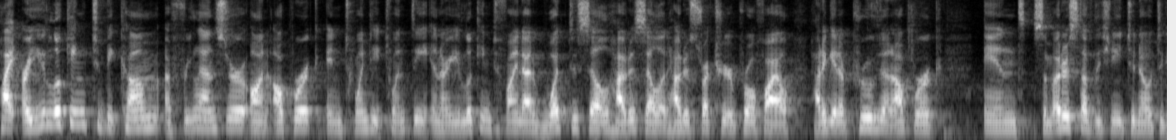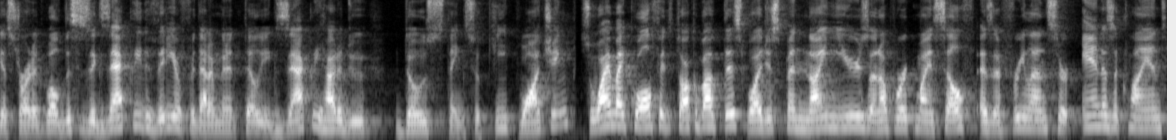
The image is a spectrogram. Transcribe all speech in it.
Hi, are you looking to become a freelancer on Upwork in 2020? And are you looking to find out what to sell, how to sell it, how to structure your profile, how to get approved on Upwork, and some other stuff that you need to know to get started? Well, this is exactly the video for that. I'm going to tell you exactly how to do those things. So keep watching. So why am I qualified to talk about this? Well, I just spent nine years on Upwork myself as a freelancer and as a client,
